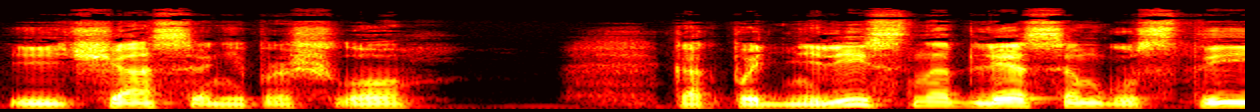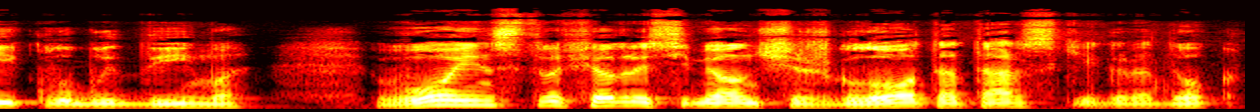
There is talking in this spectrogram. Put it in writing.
И часа не прошло как поднялись над лесом густые клубы дыма. Воинство Федора Семеновича жгло татарский городок.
